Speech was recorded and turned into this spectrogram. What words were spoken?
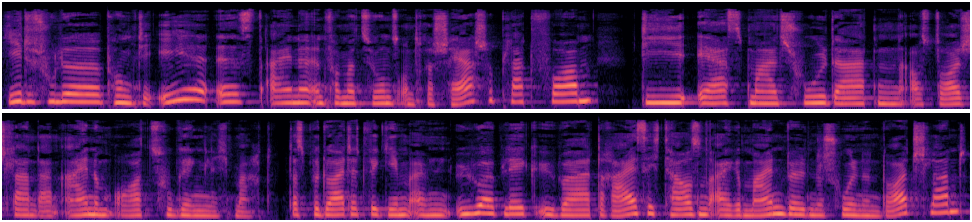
Jedeschule.de ist eine Informations- und Rechercheplattform, die erstmals Schuldaten aus Deutschland an einem Ort zugänglich macht. Das bedeutet, wir geben einen Überblick über 30.000 allgemeinbildende Schulen in Deutschland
